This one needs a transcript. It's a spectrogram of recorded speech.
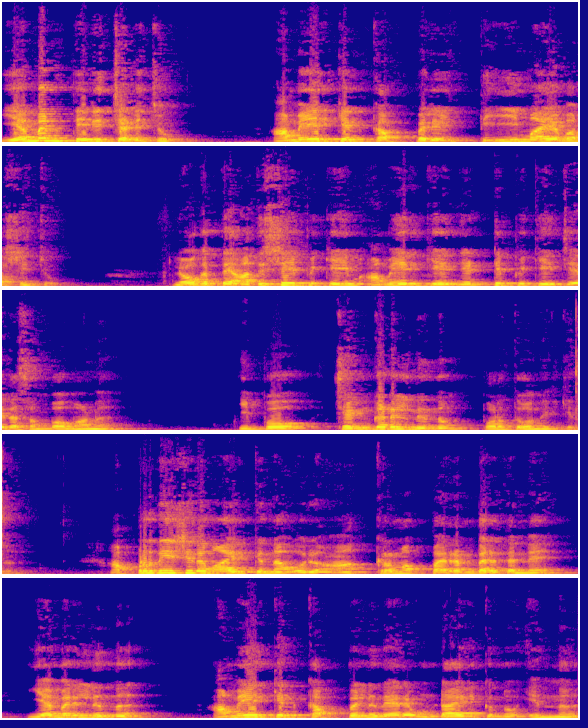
യമൻ തിരിച്ചടിച്ചു. അമേരിക്കൻ കപ്പലിൽ തീമയ വർഷിച്ചു. ലോകത്തെ അതിശയിപ്പിക്കുകയും അമേരിക്കയെ ഞെട്ടിപ്പിക്കുകയും ചെയ്ത സംഭവമാണ് ഇപ്പോ ചെങ്കടലിൽ നിന്നും പുറത്തു വന്നിരിക്കുന്നത്. അപ്രതീക്ഷിതമായിരിക്കുന്ന ഒരു ആക്രമ പരമ്പര തന്നെ യമനിൽ നിന്ന് അമേരിക്കൻ കപ്പലിന് നേരെ ഉണ്ടായിരിക്കുന്നു എന്ന്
